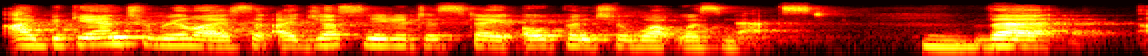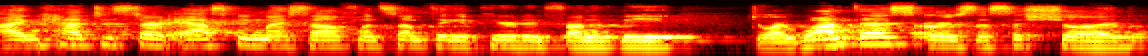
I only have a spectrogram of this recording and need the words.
I began to realize that I just needed to stay open to what was next. That I had to start asking myself when something appeared in front of me, do I want this or is this a should?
